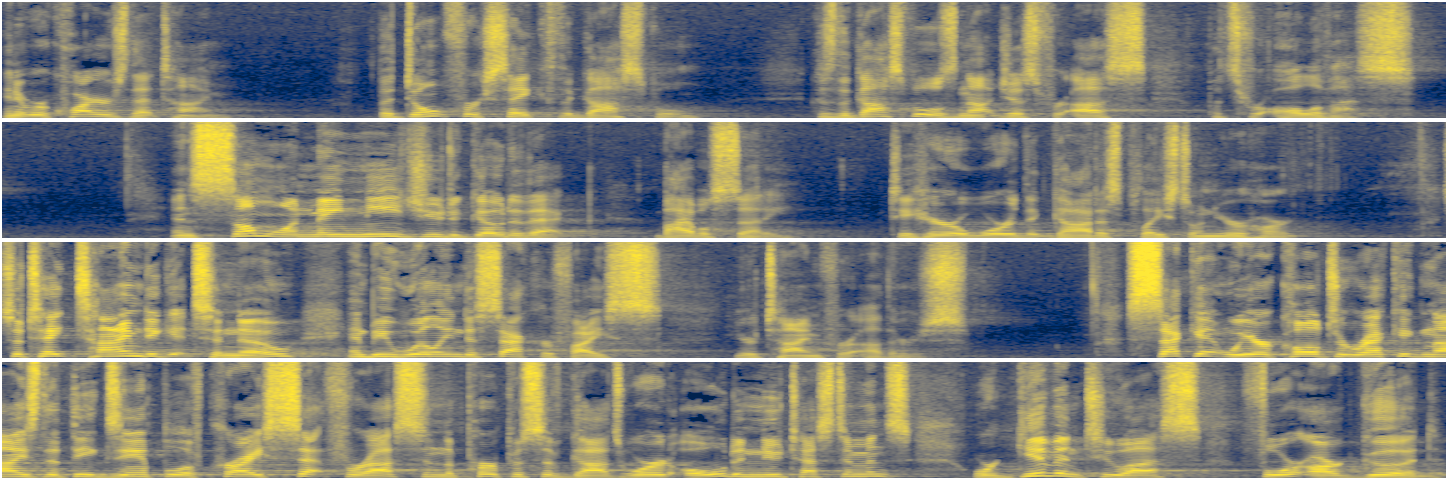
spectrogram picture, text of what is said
and it requires that time. But don't forsake the gospel, because the gospel is not just for us, but it's for all of us. And someone may need you to go to that Bible study. to hear a word that God has placed on your heart. So take time to get to know and be willing to sacrifice your time for others. Second, we are called to recognize that the example of Christ set for us in the purpose of God's Word, Old and New Testaments, were given to us for our good.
